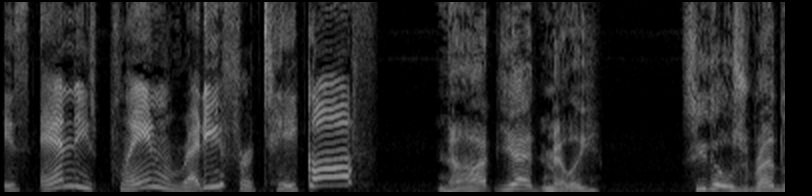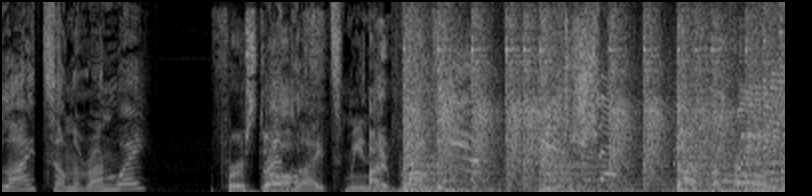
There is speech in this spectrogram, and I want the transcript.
Is Andy's plane ready for takeoff? Not yet, Millie. See those red lights on the runway? First Red off, lights mean the I plane- wanted you to shut the hell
